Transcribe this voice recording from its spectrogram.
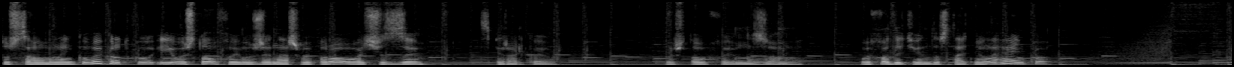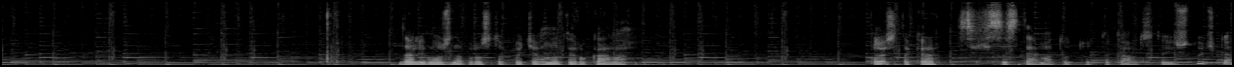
ту ж саму маленьку викрутку і виштовхуємо вже наш випаровувач з спіралькою. Виштовхуємо назовні. Виходить він достатньо легенько. Далі можна просто потягнути руками. Ось така система. Тут, тут така от стоїть штучка.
